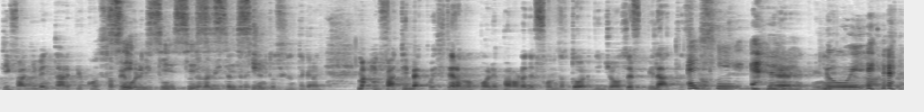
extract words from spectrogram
ti fa diventare più consapevole Sì, di tutto, sì, della vita a sì, sì. 360 gradi. Ma infatti, beh, queste erano un po' le parole del fondatore di Joseph Pilates, Eh no? sì, Eh, quindi, lui. esatto.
